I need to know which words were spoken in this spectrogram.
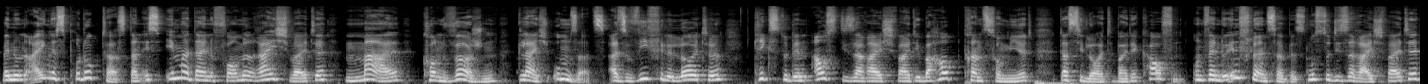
Wenn du ein eigenes Produkt hast, dann ist immer deine Formel Reichweite mal Conversion gleich Umsatz. Also wie viele Leute kriegst du denn aus dieser Reichweite überhaupt transformiert, dass die Leute bei dir kaufen? Und wenn du Influencer bist, musst du diese Reichweite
